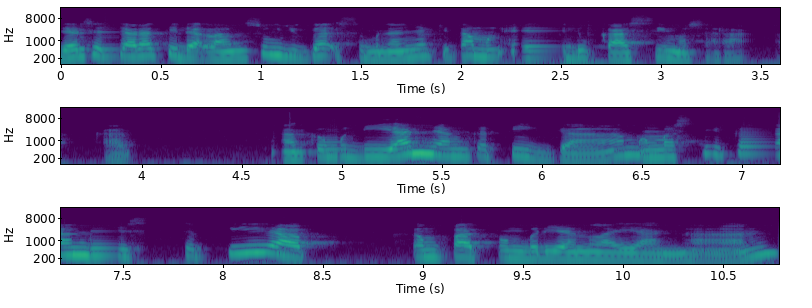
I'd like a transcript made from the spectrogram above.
Jadi secara tidak langsung juga sebenarnya kita mengedukasi masyarakat. Nah, kemudian yang ketiga, memastikan di setiap tempat pemberian layanan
